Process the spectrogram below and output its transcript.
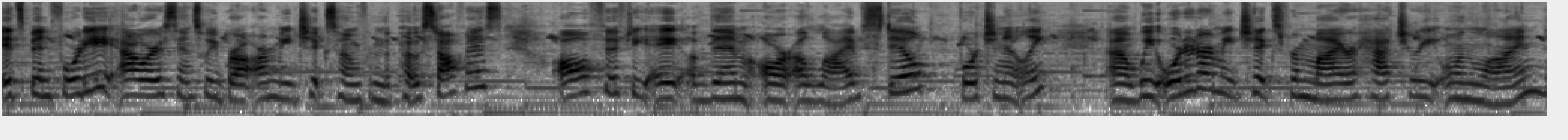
It's been 48 hours since we brought our meat chicks home from the post office. All 58 of them are alive still, fortunately. Uh, we ordered our meat chicks from Meyer Hatchery online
